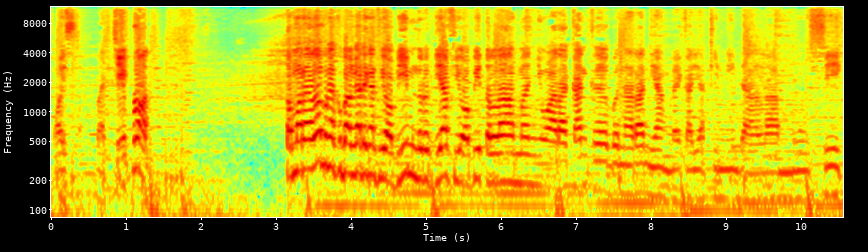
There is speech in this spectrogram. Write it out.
Voice of Baceprot. Tom Morello mengaku bangga dengan VOB. Menurut dia, VOB telah menyuarakan kebenaran yang mereka yakini dalam musik.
